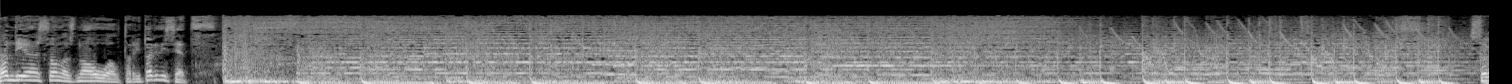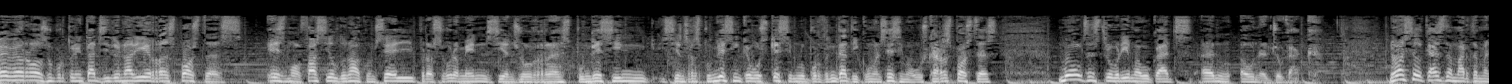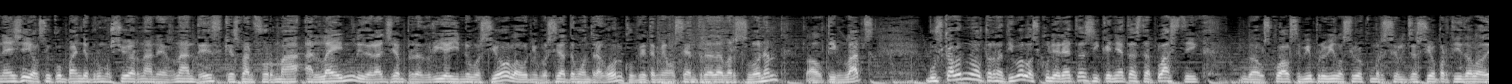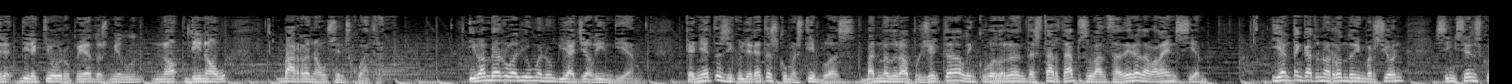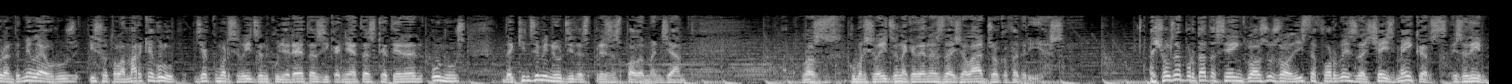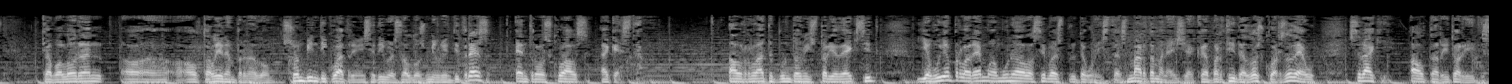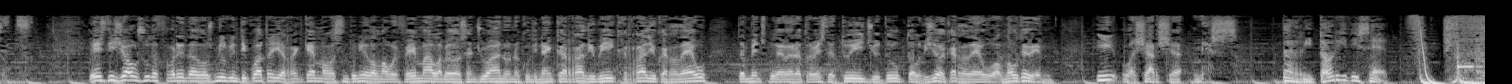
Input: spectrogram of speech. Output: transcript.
Bon dia, són les 9 al Territori 17. Saber veure les oportunitats i donar-hi respostes. És molt fàcil donar el consell, però segurament si ens ho responguessin, si ens responguessin que busquéssim l'oportunitat i comencéssim a buscar respostes, molts ens trobaríem abocats en, a un atzucac. No va ser el cas de Marta Maneja i el seu company de promoció Hernán Hernández, que es van formar en Lane, lideratge, emprenedoria i innovació a la Universitat de Mondragón, concretament al centre de Barcelona, al Team Labs. Buscaven una alternativa a les culleretes i canyetes de plàstic, dels quals s'havia prohibit la seva comercialització a partir de la Directiva Europea 2019 barra 904. I van veure la llum en un viatge a l'Índia. Canyetes i culleretes comestibles. Van madurar el projecte a la incubadora de startups Lanzadera de València, i han tancat una ronda d'inversió en 540.000 euros i sota la marca Gloop ja comercialitzen culleretes i canyetes que tenen un ús de 15 minuts i després es poden menjar. Les comercialitzen a cadenes de gelats o cafeteries. Això els ha portat a ser inclosos a la llista Forbes de Chase Makers, és a dir, que valoren eh, el talent emprenedor. Són 24 iniciatives del 2023, entre les quals aquesta el relat apunta una història d'èxit i avui en parlarem amb una de les seves protagonistes, Marta Maneja, que a partir de dos quarts de deu serà aquí, al Territori 17. És dijous 1 de febrer de 2024 i arrenquem a la sintonia del 9FM, a la veu de Sant Joan, Ona Codinenca, Ràdio Vic, Ràdio Cardedeu. També ens podeu veure a través de Twitch, YouTube, Televisió de Cardedeu, el 9TV i la xarxa Més. Territori 17.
